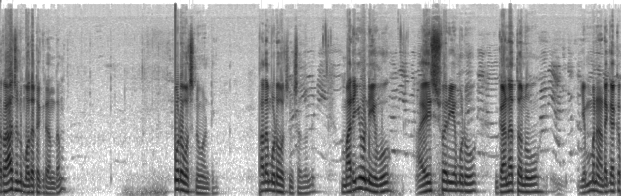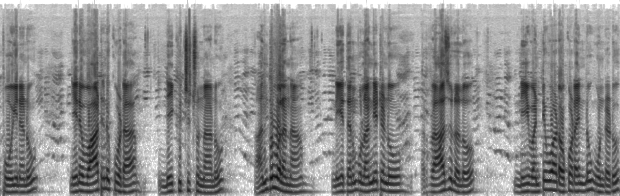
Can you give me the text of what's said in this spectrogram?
రాజుల మొదటి గ్రంథం. కూడా వచనం అండి. పదమూడవ వచ్చిన చదవండి. మరియు నీవు ఐశ్వర్యమును ఘనతను ఎమ్మని అడగకపోయినను నేను వాటిని కూడా నీకిచ్చుచున్నాను. అందువలన నీ ధనములన్నిటిను రాజులలో నీ వంటి వాడు ఒకడైనా ఉండడు.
